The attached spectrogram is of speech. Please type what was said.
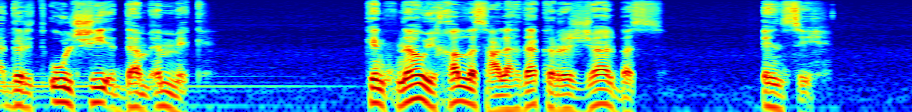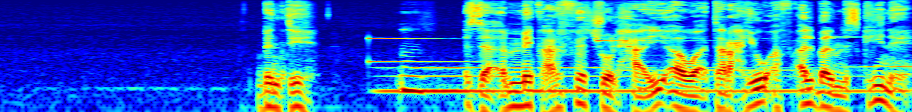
قدرت تقول شي قدام أمك. كنت ناوي خلص على هداك الرجال بس. انسي. بنتي إذا أمك عرفت شو الحقيقة وقتها رح يوقف قلبها المسكينة.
